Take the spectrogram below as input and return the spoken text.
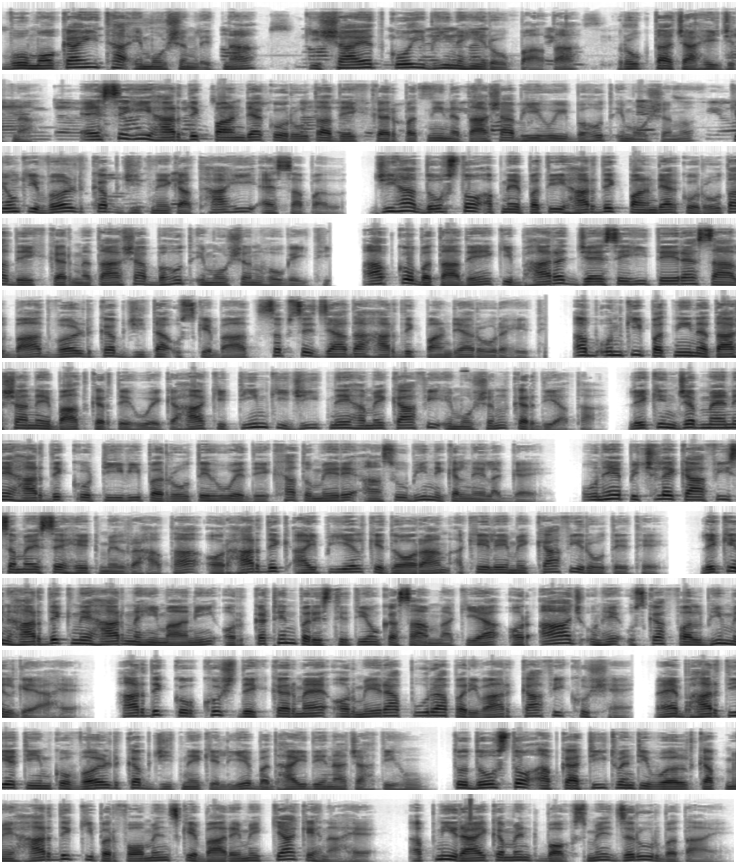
वो मौका ही था इमोशनल इतना कि शायद कोई भी नहीं रोक पाता रोकता चाहे जितना। ऐसे ही हार्दिक पांड्या को रोता देखकर पत्नी नताशा भी हुई बहुत इमोशनल क्योंकि वर्ल्ड कप जीतने का था ही ऐसा पल। जी हाँ दोस्तों अपने पति हार्दिक पांड्या को रोता देखकर नताशा बहुत इमोशनल हो गई थी। आपको बता दें कि भारत जैसे ही तेरह साल बाद वर्ल्ड कप जीता, उसके बाद सबसे ज़्यादा हार्दिक पांड्या रो रहे थे। अब उनकी पत्नी नताशा ने बात करते हुए कहा कि टीम की जीत ने हमें काफ़ी इमोशनल कर दिया था। लेकिन जब मैंने हार्दिक को टीवी पर रोते हुए देखा तो मेरे आँसू भी निकलने लग गए। उन्हें पिछले काफ़ी समय से हेट मिल रहा था और हार्दिक आईपीएल के दौरान अकेले में काफ़ी रोते थे। लेकिन हार्दिक ने हार नहीं मानी और कठिन परिस्थितियों का सामना किया और आज उन्हें उसका फल भी मिल गया है। हार्दिक को खुश देखकर मैं और मेरा पूरा परिवार काफ़ी खुश है। मैं भारतीय टीम को वर्ल्ड कप जीतने के लिए बधाई देना चाहती हूँ। तो दोस्तों, आपका टी ट्वेंटी वर्ल्ड कप में हार्दिक की परफॉर्मेंस के बारे में क्या कहना है? अपनी राय कमेंट बॉक्स में ज़रूर बताएँ।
